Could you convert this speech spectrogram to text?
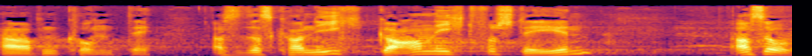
haben konnte. Also das kann ich gar nicht verstehen. Also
